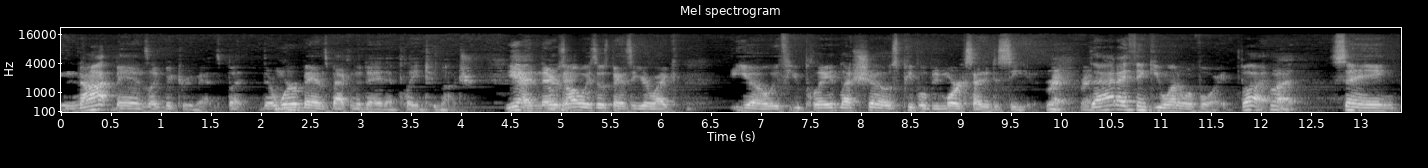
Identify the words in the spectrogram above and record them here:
not bands like victory bands, but there were hmm. bands back in the day that played too much. Yeah, and there's okay. always those bands that you're like, yo, if you played less shows, people would be more excited to see you. right, right. That I think you want to avoid. But, but saying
